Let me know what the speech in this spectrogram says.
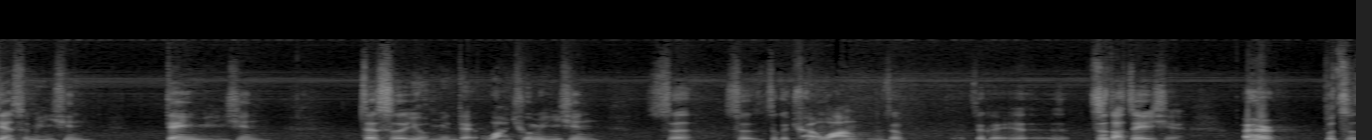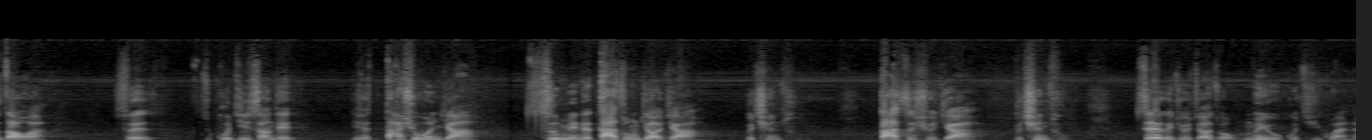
电视明星、电影明星，这是有名的网球明星，是是这个拳王，这这个知道这一些，而不知道啊，所以国际上的一些大学问家、知名的大宗教家不清楚，大哲学家不清楚，这个就叫做没有国际观，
